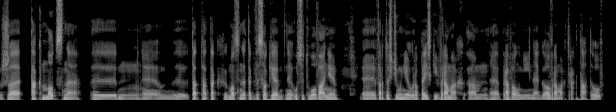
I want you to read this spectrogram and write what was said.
że tak mocne y, y, ta, ta, tak mocne, tak wysokie usytuowanie y, wartości Unii Europejskiej w ramach um, prawa unijnego, w ramach traktatów,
